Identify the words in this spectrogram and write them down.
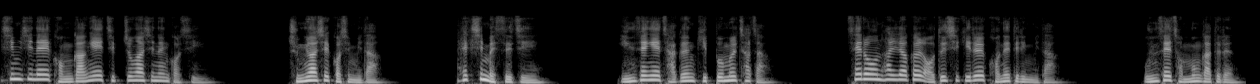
심신의 건강에 집중하시는 것이 중요하실 것입니다. 핵심 메시지 인생의 작은 기쁨을 찾아 새로운 활력을 얻으시기를 권해드립니다. 운세 전문가들은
